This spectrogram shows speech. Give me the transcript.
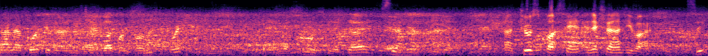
dans la boîte et dans le problème. Oui. Merci, M. Leclerc. Merci, euh, à tous, passez un excellent hiver. Merci.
